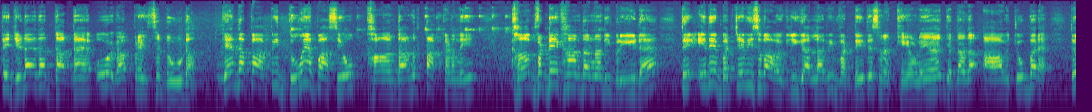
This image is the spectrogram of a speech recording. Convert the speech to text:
ਤੇ ਜਿਹੜਾ ਇਹਦਾ ਦਾਦਾ ਹੈ, ਉਹ ਹੈਗਾ ਪ੍ਰਿੰਸ ਡੂਡਾ। ਕਹਿੰਦਾ ਭਾਪੀ ਦੋਵੇਂ ਪਾਸੇ ਉਹ ਖਾਨਦਾਨ ਧਾਕੜ ਨੇ। ਖਾਨ, ਵੱਡੇ ਖਾਨਦਾਨਾਂ ਦੀ ਬਰੀਡ ਹੈ ਤੇ ਇਹਦੇ ਬੱਚੇ ਵੀ ਸੁਭਾਵਿਕ ਜੀ ਗੱਲ ਆ ਵੀ ਵੱਡੇ ਤੇ ਸੁਨੱਖੇ ਆਉਣੇ ਆ, ਜਿੱਦਾਂ ਦਾ ਆਪ ਚੋਬਰ ਹੈ ਤੇ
